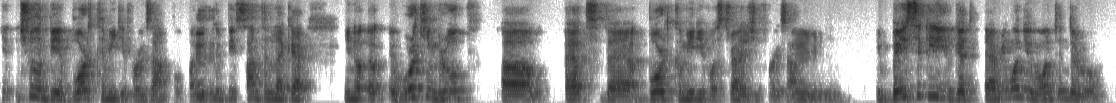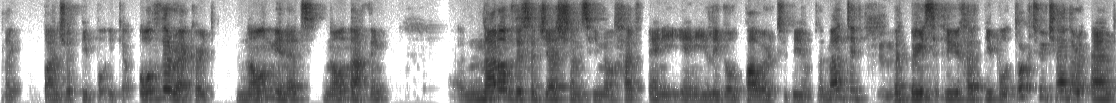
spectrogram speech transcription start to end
it shouldn't be a board committee, for example, but mm-hmm. it could be something like a, you know, a, a working group uh, at the board committee for strategy, for example. Mm. You basically, you get everyone you want in the room, like a bunch of people, off the record, no minutes, no nothing. None of the suggestions, you know, have any any legal power to be implemented. Mm. But basically, you have people talk to each other, and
